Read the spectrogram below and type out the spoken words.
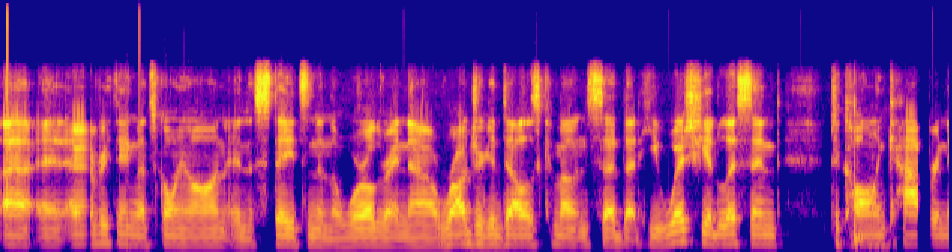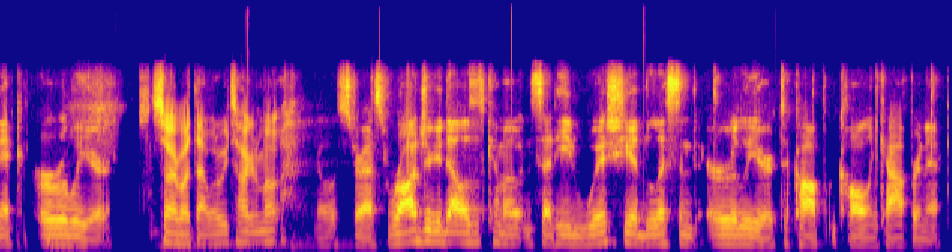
uh, and everything that's going on in the states and in the world right now, Roger Goodell has come out and said that he wished he had listened to Colin Kaepernick earlier. Sorry about that. What are we talking about? No stress. Roger Goodell has come out and said he'd wish he had listened earlier to Cop- Colin Kaepernick.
